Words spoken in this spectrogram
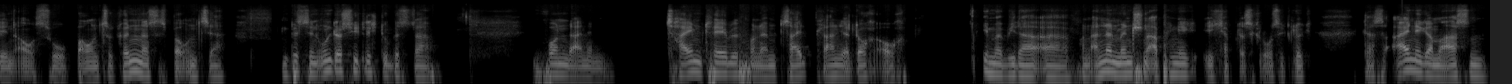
den auch so bauen zu können. Das ist bei uns ja ein bisschen unterschiedlich. Du bist da von deinem Timetable, von deinem Zeitplan ja doch auch immer wieder äh, von anderen Menschen abhängig. Ich habe das große Glück, das einigermaßen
